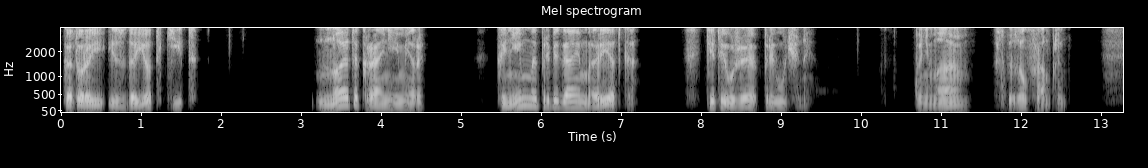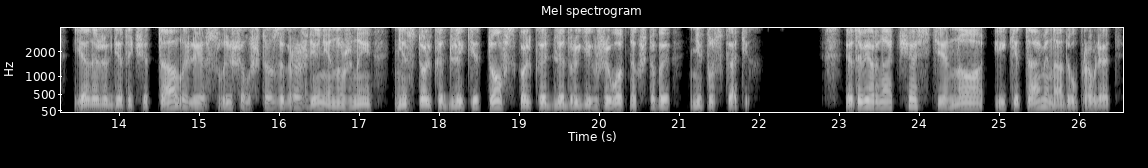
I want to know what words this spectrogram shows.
который издает кит. Но это крайние меры. К ним мы прибегаем редко. Киты уже приучены. — Понимаю, — сказал Франклин. Я даже где-то читал или слышал, что заграждения нужны не столько для китов, сколько для других животных, чтобы не пускать их. Это верно отчасти, но и китами надо управлять.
